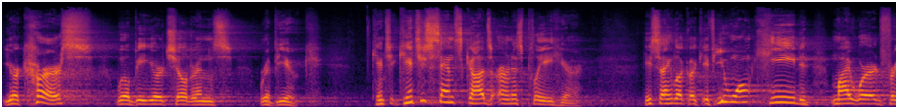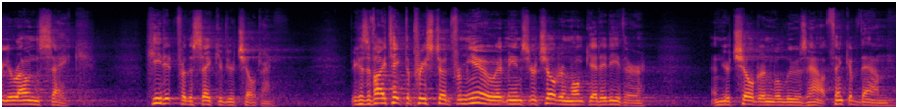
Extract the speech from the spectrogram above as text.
Your curse will be your children's rebuke. Can't you, can't you sense God's earnest plea here? He's saying, look, look, if you won't heed my word for your own sake, heed it for the sake of your children. Because if I take the priesthood from you, it means your children won't get it either, and your children will lose out. Think of them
